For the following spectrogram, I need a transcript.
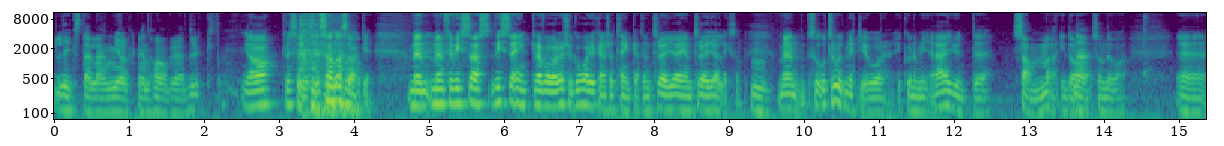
likställa en mjölk med en havredryck. Då. Ja, precis. Det är sådana saker. Men, men för vissa, vissa enkla varor så går det ju kanske att tänka att en tröja är en tröja. Liksom. Mm. Men så otroligt mycket i vår ekonomi är ju inte samma idag Nej. som det var. Eh,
